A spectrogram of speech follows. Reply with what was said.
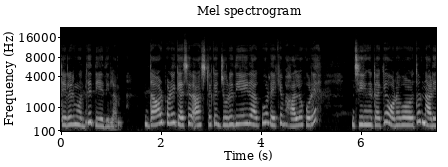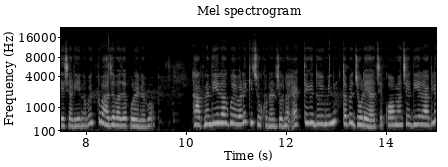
তেলের মধ্যে দিয়ে দিলাম। দেওয়ার পরে গ্যাসের আঁচটাকে জোরে দিয়েই রাখব, রেখে ভালো করে ঝিঙেটাকে অনবরত নাড়িয়ে চাড়িয়ে নেব, একটু ভাজা ভাজা করে নেব। ঢাকনা দিয়ে রাখব এবারে কিছুক্ষণের জন্য, এক থেকে দুই মিনিট তবে জোরে আছে। কম আছে দিয়ে রাখলে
